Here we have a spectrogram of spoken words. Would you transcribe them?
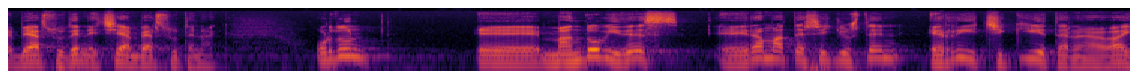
behar zuten, etxean behar zutenak. Orduan, e, mando bidez, eramate zituzten herri txikietan bai,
